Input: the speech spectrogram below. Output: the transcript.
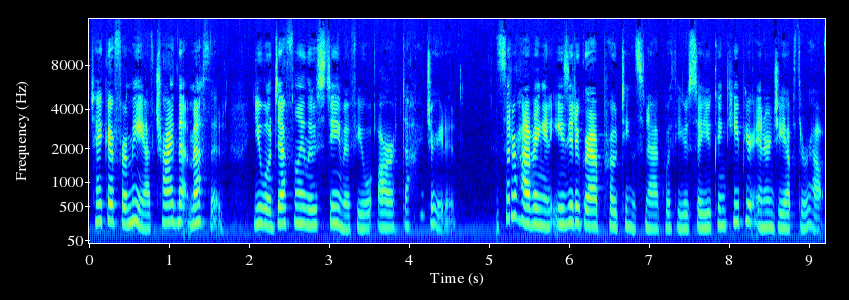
Take it from me, I've tried that method. You will definitely lose steam if you are dehydrated. Consider having an easy to grab protein snack with you so you can keep your energy up throughout.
